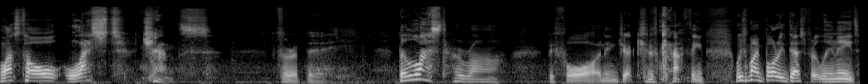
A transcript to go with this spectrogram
Last hole, last chance for a birdie. The last hurrah before an injection of caffeine, which my body desperately needs.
